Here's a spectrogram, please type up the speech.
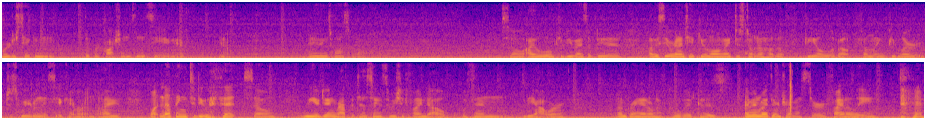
we're just taking the precautions and seeing if, you know, anything's possible. So I will keep you guys updated. Obviously we're gonna take you along. I just don't know how they'll feel about filming. People are just weird when they see a camera and I want nothing to do with it. So we are doing rapid testing so we should find out within the hour. I'm praying I don't have COVID because I'm in my third trimester finally.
